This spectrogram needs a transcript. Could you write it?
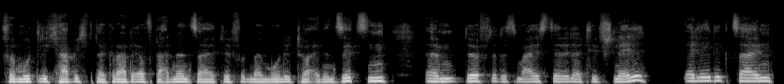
Vermutlich habe ich da gerade auf der anderen Seite von meinem Monitor einen sitzen, ähm, dürfte das meiste relativ schnell erledigt sein.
